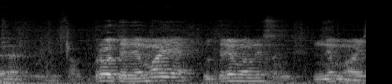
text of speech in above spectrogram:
Е, проти немає, утримались немає.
